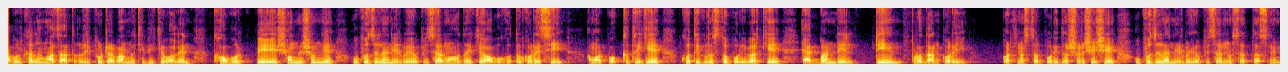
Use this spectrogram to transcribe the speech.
আবুল কালাম আজাদ, রিপোর্টার বাংলা টিভিকে বলেন, খবর পেয়ে সঙ্গে সঙ্গে উপজেলা নির্বাহী অফিসার মহোদয়কে অবগত করেছি। আমার পক্ষ থেকে ক্ষতিগ্রস্ত পরিবারকে এক বান্ডিল টিন প্রদান করি। ঘটনাস্থল পরিদর্শন শেষে উপজেলা নির্বাহী অফিসার নুসার তাসনিম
